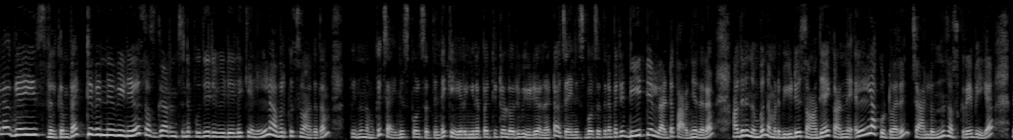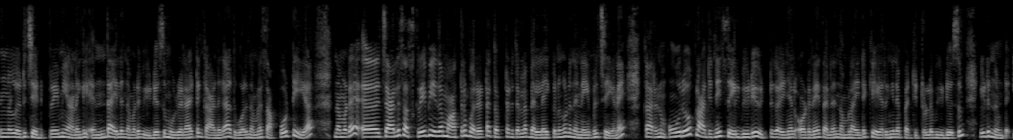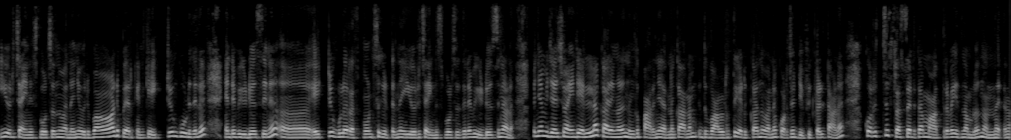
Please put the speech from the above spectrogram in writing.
Hello guys welcome back to when video സസ് ഗാർഡൻസിന്റെ പുതിയൊരു വീഡിയോയിലേക്ക് എല്ലാവർക്കും സ്വാഗതം. അപ്പം ഇന്ന് നമുക്ക് ചൈനീസ് ബോൾസത്തിന്റെ കെയറിങ്ങിനെ പറ്റിയിട്ടുള്ള ഒരു വീഡിയോ ആണ് കേട്ടോ. ചൈനീസ് ബോൾസത്തിനെ പറ്റി ഡീറ്റെയിൽ ആയിട്ട് പറഞ്ഞു തരാം. അതിനു മുമ്പ് നമ്മുടെ വീഡിയോസ് ആദ്യമായി കാണുന്ന എല്ലാ കൂട്ടുകാരും ചാനലൊന്ന് സബ്സ്ക്രൈബ് ചെയ്യുക. നിങ്ങളൊരു ചെടിപ്രേമിയാണെങ്കിൽ എന്തായാലും നമ്മുടെ വീഡിയോസ് മുഴുവനായിട്ടും കാണുക. അതുപോലെ നമ്മളെ സപ്പോർട്ട് ചെയ്യുക. നമ്മുടെ ചാനൽ സബ്സ്ക്രൈബ് ചെയ്താൽ മാത്രം പോരട്ടെ. തൊട്ടടുത്തുള്ള ബെല്ലൈക്കണും കൂടെ ഒന്ന് എനേബിൾ ചെയ്യണേ. കാരണം ഓരോ പ്ലാന്റിന്റെയും സെയിൽ വീഡിയോ ഇട്ട് കഴിഞ്ഞാൽ ഉടനെ തന്നെ നമ്മൾ അതിന്റെ കെയറിങ്ങിനെ പറ്റിയിട്ടുള്ള വീഡിയോസും ഇടുന്നുണ്ട്. ഈ ഒരു ചൈനീസ് ബോൾസ് എന്ന് പറഞ്ഞു കഴിഞ്ഞാൽ ഒരുപാട് പേർക്ക് എനിക്ക് ഏറ്റവും കൂടുതൽ എന്റെ വീഡിയോസിന് ഏറ്റവും കൂടുതൽ റെസ്പോൺസ് കിട്ടുന്ന ഈ ഒരു ചൈനീസ് ബോൾസത്തിന്റെ വീഡിയോസിനാണ് അപ്പം ഞാൻ വിചാരിച്ചു അതിന്റെ എല്ലാ കാര്യങ്ങളും നിങ്ങൾക്ക് പറഞ്ഞു തരണം. കാരണം ഇത് വളർത്തിയെടുക്കുക എന്ന് പറഞ്ഞാൽ കുറച്ച് ഡിഫിക്കൽട്ടാണ് കുറച്ച് സ്ട്രെസ് എടുത്താൽ മാത്രമേ ഇത് നമ്മൾ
